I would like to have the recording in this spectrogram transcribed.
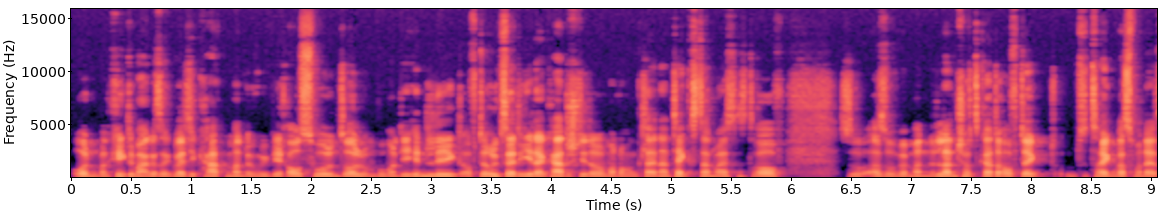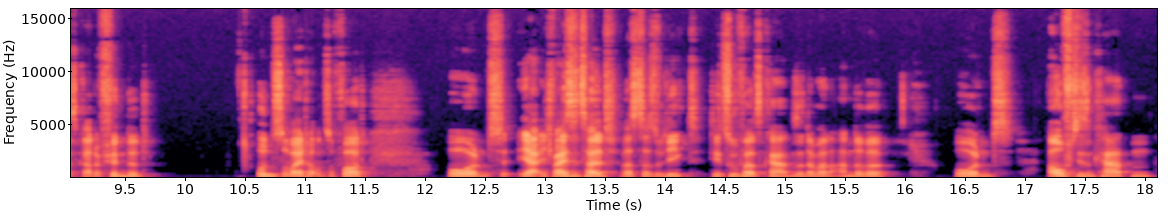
Und man kriegt immer angesagt, welche Karten man irgendwie rausholen soll und wo man die hinlegt. Auf der Rückseite jeder Karte steht auch immer noch ein kleiner Text dann meistens drauf. So, also wenn man eine Landschaftskarte aufdeckt, um zu zeigen, was man da jetzt gerade findet. Und so weiter und so fort. Und ja, ich weiß jetzt halt, was da so liegt. Die Zufallskarten sind aber andere. Und auf diesen Karten,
